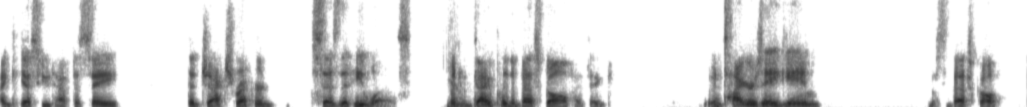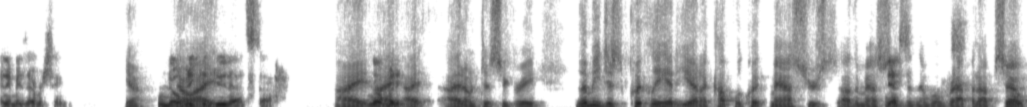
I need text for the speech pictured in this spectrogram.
I guess you'd have to say that Jack's record says that he was. Yeah. But the guy who played the best golf, I think, when Tiger's A game was the best golf anybody's ever seen. Yeah. Nobody no, could I, do that stuff. I, Nobody. I, I, I don't disagree. Let me just quickly hit you on a couple of quick masters, other masters, yes. and then we'll wrap it up. So,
